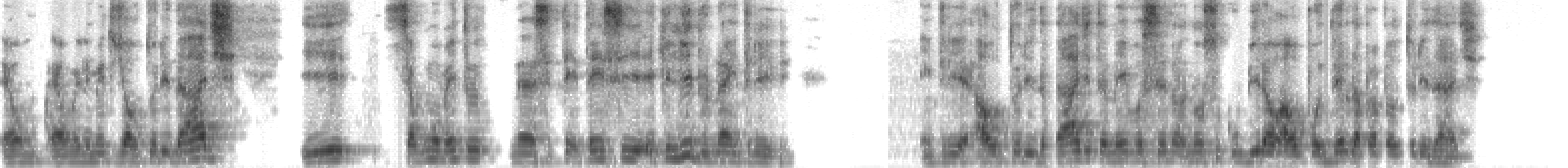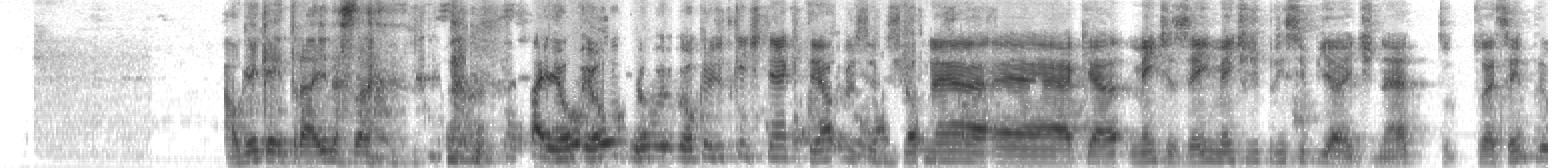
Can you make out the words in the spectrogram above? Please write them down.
é um, é um elemento de autoridade e se algum momento né, se tem, tem esse equilíbrio né, entre, entre a autoridade e também você não, não sucumbir ao, ao, poder da própria autoridade. Alguém quer entrar aí nessa. ah, eu, eu, eu, eu, acredito que a gente tenha que ter a percepção, né, é, que é mente zen, mente de principiante, né? Tu, tu é sempre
